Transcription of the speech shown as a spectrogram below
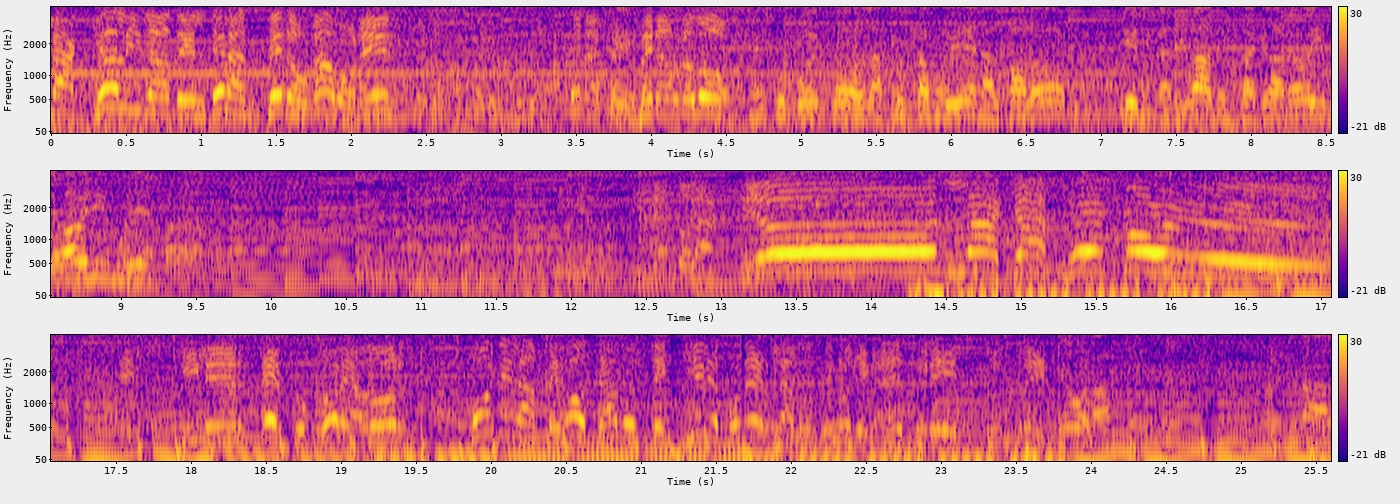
La calidad del delantero gabonés, pero ha merecido la pena esa Sí. espera 1-2. Es un buen gol, la ajusta muy bien al palo, tiene calidad, está claro, y le va a venir muy bien para la... Sigue masticando la acción. Es un goleador. Pone la pelota donde quiere ponerla, donde no llega Etheridge. Los tres. ¡Qué golazo! Una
